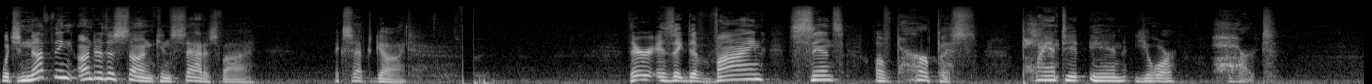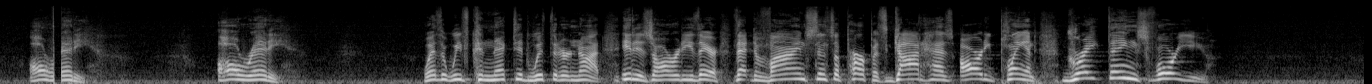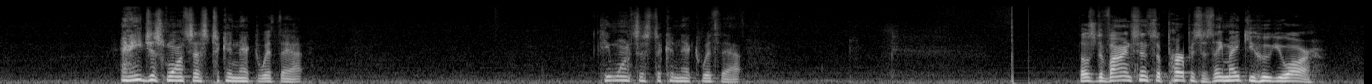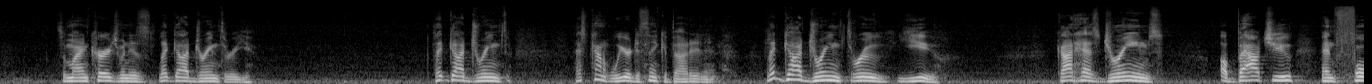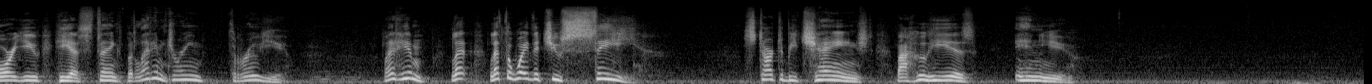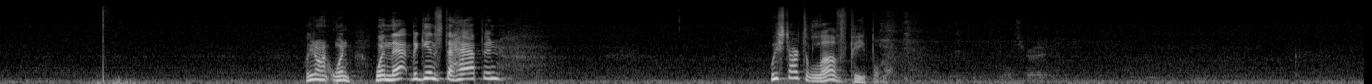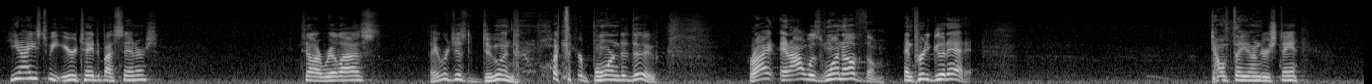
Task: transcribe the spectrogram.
which nothing under the sun can satisfy except God. There is a divine sense of purpose planted in your heart. Already. Already. Whether we've connected with it or not, it is already there. That divine sense of purpose. God has already planned great things for you. And He just wants us to connect with that. He wants us to connect with that. Those divine sense of purposes, they make you who you are. So my encouragement is let God dream through you. Let God dream. Th- That's kind of weird to think about, isn't it? Let God dream through you. God has dreams about you and for you. He has things, but let him dream through you. Let him let let the way that you see start to be changed by who he is in you. We don't, when, when that begins to happen, we start to love people. You know, I used to be irritated by sinners until I realized they were just doing what they're born to do. Right? And I was one of them and pretty good at it. Don't they understand?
